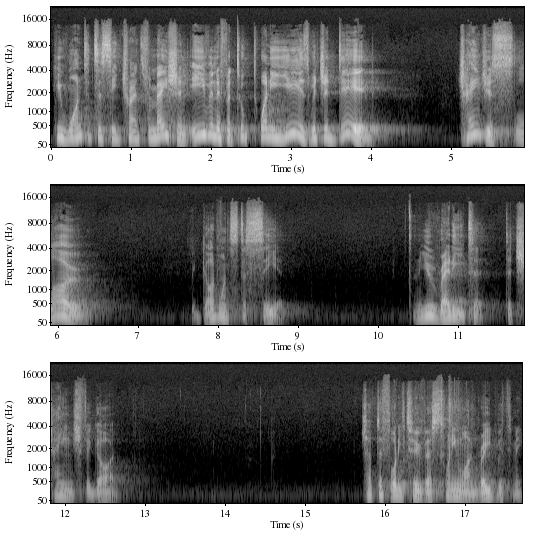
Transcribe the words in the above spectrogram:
He wanted to see transformation, even if it took 20 years, which it did. Change is slow, but God wants to see it. Are you ready to, to change for God? Chapter 42, verse 21, read with me.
